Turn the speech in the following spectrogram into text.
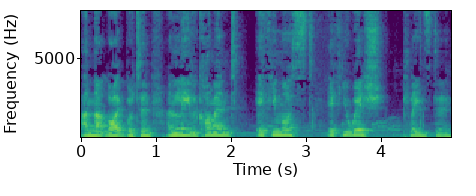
and that like button and leave a comment if you must, if you wish, please do.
